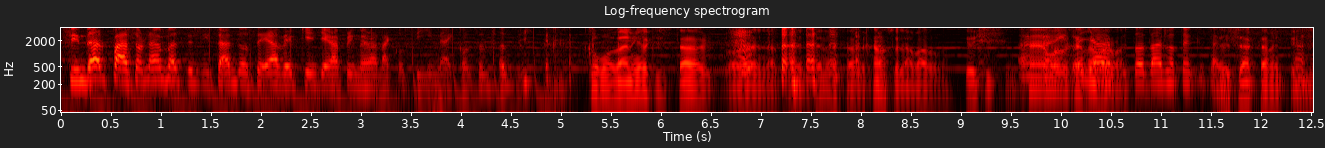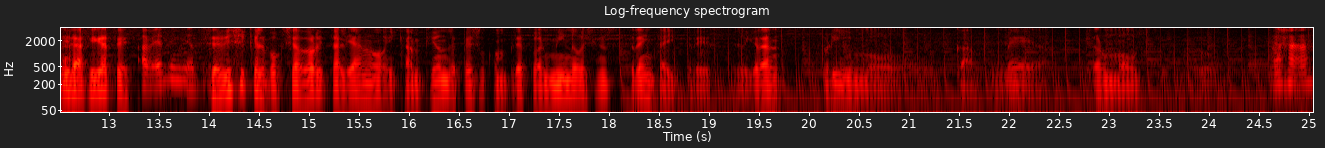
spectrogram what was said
sin dar paso, nada más deslizándose a ver quién llega primero a la cocina y cosas así. Como Daniel que se está ahora en la cuarentena, está dejándose la barba. ¿Qué dijiste? Ah, Ajá, voy a dejar la barba. pues, total, no tengo que saber. Exactamente. Mira, fíjate, A ver, se dice que el boxeador italiano y campeón de peso completo en 1933, el gran Primo Carnera, era un monstruo, Ajá.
